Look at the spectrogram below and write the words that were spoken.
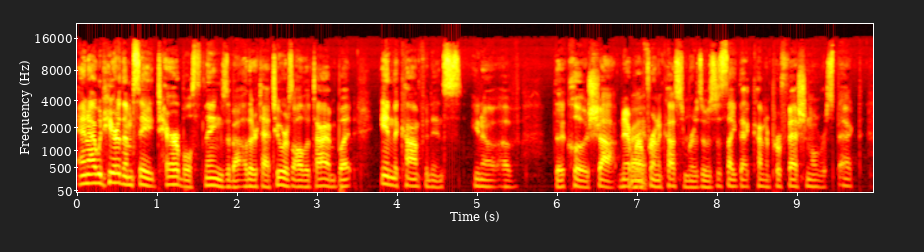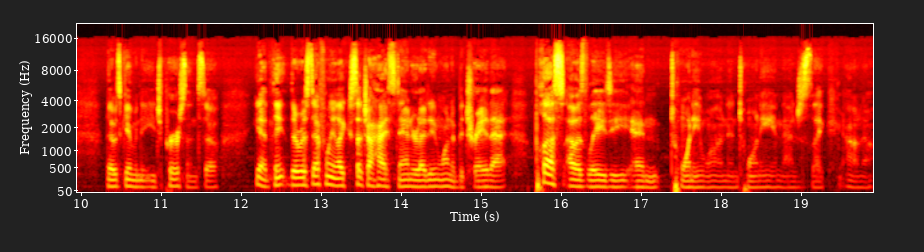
and I would hear them say terrible things about other tattooers all the time, but in the confidence, you know, of the closed shop, never in front of customers. It was just like that kind of professional respect that was given to each person. So, yeah, th- there was definitely like such a high standard. I didn't want to betray that. Plus, I was lazy and 21 and 20, and I just like, I don't know,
